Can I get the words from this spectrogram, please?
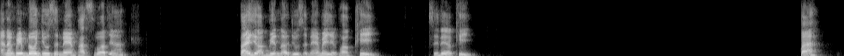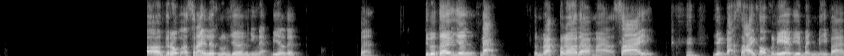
អាហ្នឹងប្រៀបដូច username password អញ្ចឹងតែយើងអត់មាន username ទេយើងប្រើ key serial key បាទអឺគ្រប់អាស្រ័យលើខ្លួនយើងយើងអ្នក build ទៅបាទទីទៅយើងដាក់សម្រាប់ប្រើតែមកសាយយើងដាក់សាយខុសគ្នាវាមិននេះបាទ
